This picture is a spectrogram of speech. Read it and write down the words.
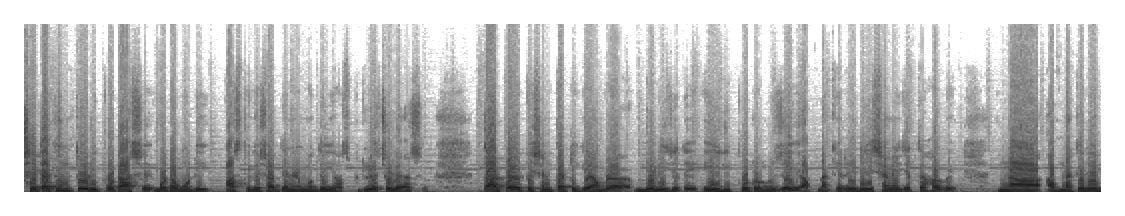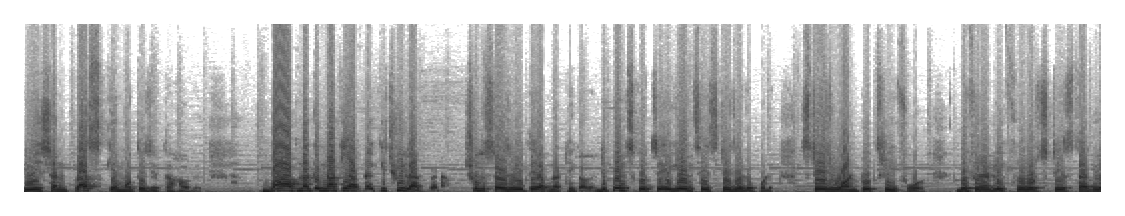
সেটা কিন্তু রিপোর্ট আসে মোটামুটি পাঁচ থেকে সাত দিনের মধ্যে এই হসপিটালে চলে আসে। তারপরে পেশেন্ট পার্টিকে আমরা বলি যে এই রিপোর্ট অনুযায়ী আপনাকে রেডিয়েশনে যেতে হবে না আপনাকে রেডিয়েশন প্লাস কেমোতে যেতে হবে। বা আপনাকে নাকি আপনার কিছুই লাগবে না, শুধু সার্জারিতেই আপনার ঠিক হবে। ডিপেন্ডস করছে এগেন সেই স্টেজের উপরে। Stage one two three four definitely four stage থাকলে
